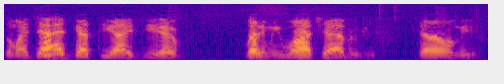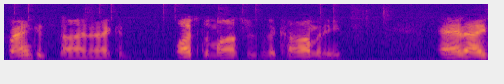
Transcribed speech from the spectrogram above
so my dad got the idea of letting me watch Abbott and Costello meet Frankenstein, and I could watch the monsters of the comedy. And I,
